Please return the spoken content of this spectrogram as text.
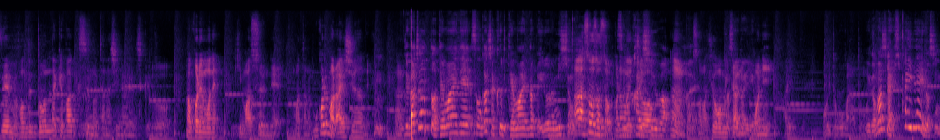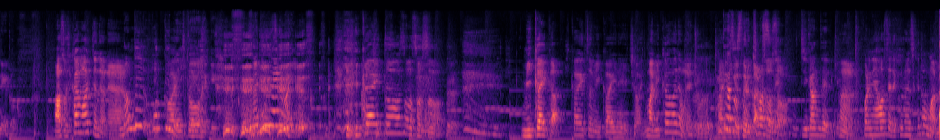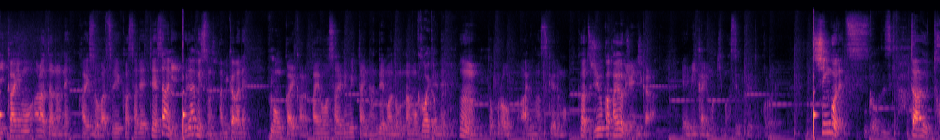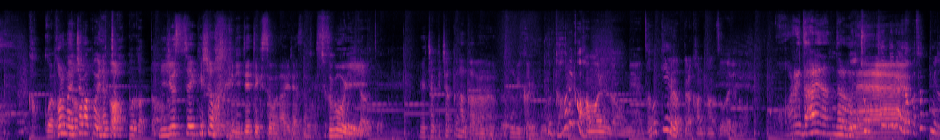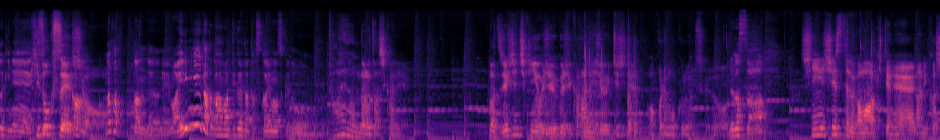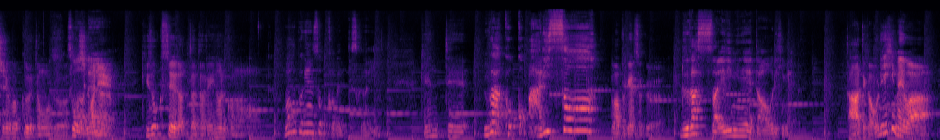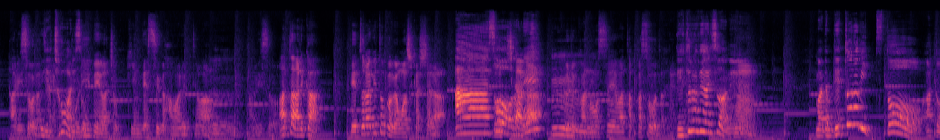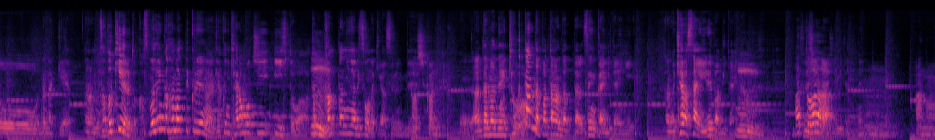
全部本当にどんだけバックするのって話になるんですけど、まあ、これもね来ますんでまたこれも来週なんで、うん。うん。でガチャバットは手前でそのガチャ来る手前でなんかいろいろミッションがあそうそうそう。これも一応その回収は。うん。はい。その表みたいなのここに、はい、置いとこうかなと思ってマジで光入れないでほしいんだけど。あそう控えも入ってんだよね。なんで終わってんのに意外と何をやればいいの意外とそうそうそう。うん未開か。控えと未開ね一応まあ未開はでもねちょうどタイミング来るから。そうそう。時間でできまうん、これに合わせてくるんですけど、まあ、未開も新たなね階層が追加されてさらにフレアミスの神化がねうん今回から開放されるみたいなんで、まあ、どんなもんかってねうん、ところありますけれども。9月14日火曜日12時から、えー、未開も来ますよというところで。信号です。ダウト。かっこよかった。これめっちゃかっこいい。なんかめっちゃかっこよかった。20世紀少年に出てきそうなイラストす。ごい。めっちゃかっこダウトめちゃくちゃなんかうんコミカルっぽいこれ誰がハマるんだろうね。ザドキエルだったら簡単そうだけど、ね、これ誰なんだろうね。直近でねなんかさっき見た時ね貴族性でしょ。貴族感なかったんだよね。まあエリミネーターとかハマってくれたら助かりますけど、うん誰なんだろう確かに。9月11日金曜日19時から21時で、まあ、これも来るんですけど。ルガッサ新システムがまあ来てね何かしらが来ると思うけど確かに。貴族性だったら誰になるかな。ワープ減速壁って少ない？限定。うわここありそう。ワープ減速。ルガッサエリミネーター織姫。あてか織姫はありそうだね。いや超ありそう。織姫は直近ですぐハマるってのはうん。ありそう、あとあれか。デトラビとかがもしかしたらあーどっちかがそうだね来る可能性は高そうだね。デトラビありそうだね、うんまあでもデッドラビッツとあとなんだっけあのザドキエルとかその辺がハマってくれるのは逆にキャラ持ちいい人は多分簡単になりそうな気がするんで、確かに。うんあだまね極端なパターンだったら前回みたいにあのキャラさえいればみたいな、うん。あとはね、うん、あの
